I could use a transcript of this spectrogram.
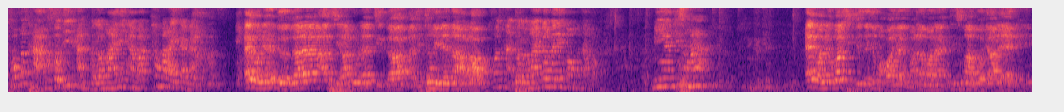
เขาก็ถามคนที่หั่นผลไม้ในงานว่าทำอะไรกันอะไอ้คนนี้เดือดแล้วอาเสียดูแลจิตก็อาจจะเท่านี้ได้หน้าเราคนหั่นผลไม้ก็ไม่ได้มองมาถามบอก มีงานที่สมาร์ทไอ้คนนี้ว่าสิจิตเนี่ยมาว่าใหญ่มาแล้วมาเนี่ยที่สมาบอกยาเลยไอ้เนี่ย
